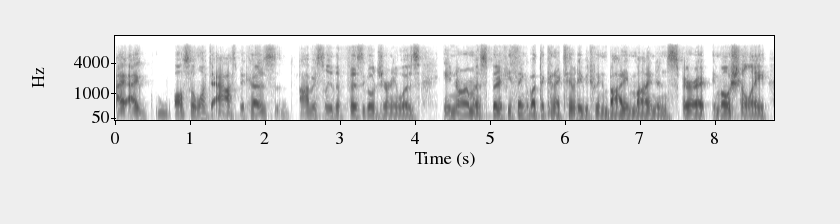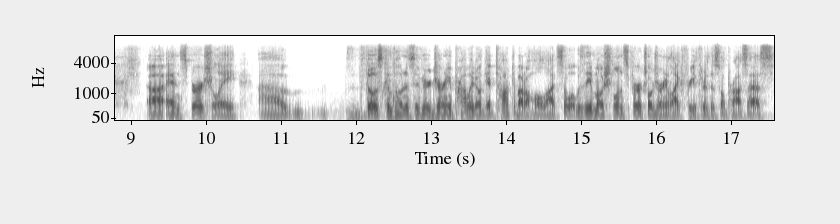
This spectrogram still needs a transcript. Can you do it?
I, I also want to ask because obviously the physical journey was enormous, but if you think about the connectivity between body, mind, and spirit emotionally uh, and spiritually, uh, those components of your journey probably don't get talked about a whole lot. So, what was the emotional and spiritual journey like for you through this whole process?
